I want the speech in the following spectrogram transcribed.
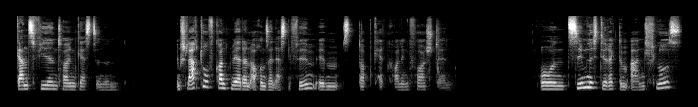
ganz vielen tollen Gästinnen. Im Schlachthof konnten wir dann auch unseren ersten Film im Stop Catcalling vorstellen. Und ziemlich direkt im Anschluss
